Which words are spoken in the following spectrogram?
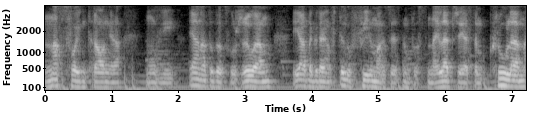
na swoim tronie. Mówi, ja na to zasłużyłem, ja zagrałem w tylu filmach, że jestem po prostu najlepszy, ja jestem królem,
